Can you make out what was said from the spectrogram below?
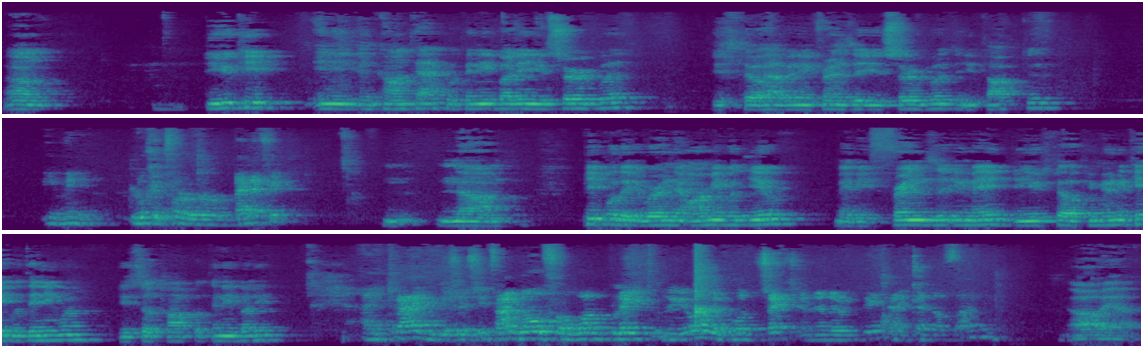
Um, do you keep any, in contact with anybody you served with? Do you still have any friends that you served with that you talk to? You mean looking for benefit? No. People that were in the army with you, maybe friends that you made, do you still communicate with anyone? Do you still talk with anybody? I try because if I go from one place to the other, one section and everything, I cannot find it. Oh, yeah.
